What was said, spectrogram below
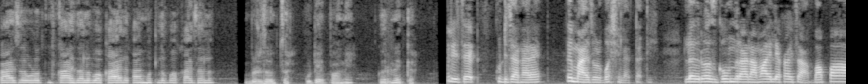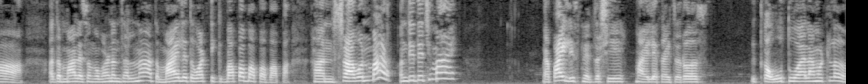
काय एवढं काय झालं बा? काय काय म्हटलं बा? काय झालं? बरं जाऊ चल. कुठे पाहुणे? घर नाही का? घरीच आहेत. कुठे जाणार आहेत? ते माझ्याजवळ बसेल आता ती लय रोज गोंद राहिला मायला खायचा. बापा! आता मायला संग भांडण झालं ना आता मायला तर वाटते की बापा बापा बापा. हा श्रावण बाळ आणि त्याची माय. मी पाहिलीच नाही जशी मायला खायचा रस. इतका उतू आला म्हटलं.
